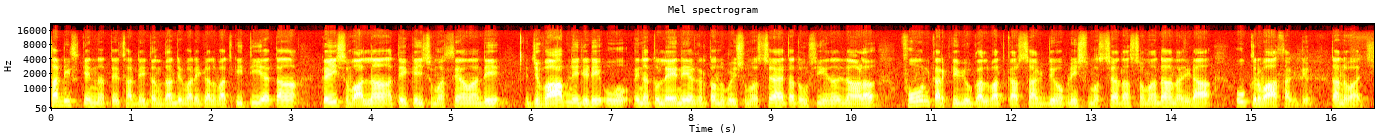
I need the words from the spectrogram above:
ਸਾਡੀ ਸਕਿਨ ਅਤੇ ਸਾਡੇ ਦੰਦਾਂ ਦੇ ਬਾਰੇ ਗੱਲਬਾਤ ਕੀਤੀ ਹੈ। ਤਾਂ ਕਈ ਸਵਾਲਾਂ ਅਤੇ ਕਈ ਸਮੱਸਿਆਵਾਂ ਦੇ ਜਵਾਬ ਨੇ ਜਿਹੜੇ ਉਹ ਇਹਨਾਂ ਤੋਂ ਲਏ ਨੇ। ਅਗਰ ਤੁਹਾਨੂੰ ਕੋਈ ਸਮੱਸਿਆ ਹੈ ਤਾਂ ਤੁਸੀਂ ਇਹਨਾਂ ਦੇ ਨਾਲ ਫੋਨ ਕਰਕੇ ਵੀ ਉਹ ਗੱਲਬਾਤ ਕਰ ਸਕਦੇ ਹੋ, ਆਪਣੀ ਸਮੱਸਿਆ ਦਾ ਸਮਾਧਾਨ ਆ ਜਿਹੜਾ, ਉਹ ਕਰਵਾ ਸਕਦੇ ਹੋ। ਧੰਨਵਾਦ ਜੀ।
